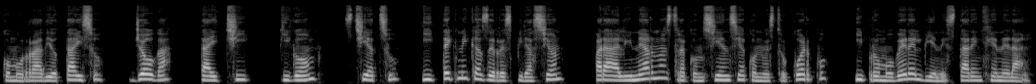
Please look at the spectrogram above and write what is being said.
como radio taiso, yoga, tai chi, qigong, shiatsu y técnicas de respiración, para alinear nuestra conciencia con nuestro cuerpo y promover el bienestar en general.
